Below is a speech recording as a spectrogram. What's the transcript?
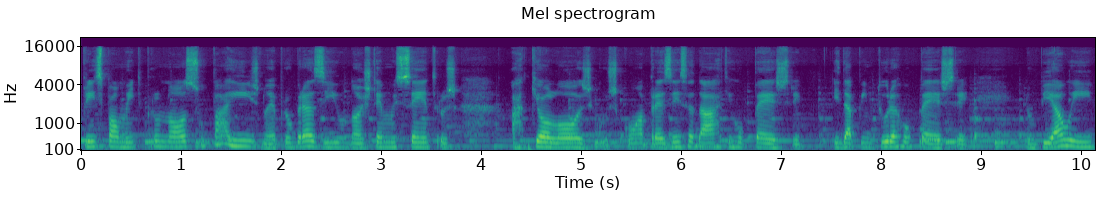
principalmente para o nosso país, não é para o Brasil. Nós temos centros arqueológicos com a presença da arte rupestre e da pintura rupestre no Piauí,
